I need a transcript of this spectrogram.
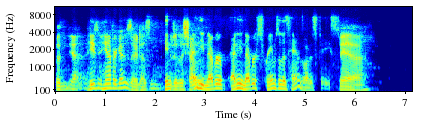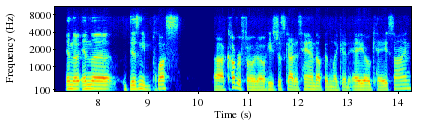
But yeah, he he never goes there, does he? he- do show and he never and he never screams with his hands on his face. Yeah. in the in the Disney Plus uh, cover photo, he's just got his hand up in like an A OK sign,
